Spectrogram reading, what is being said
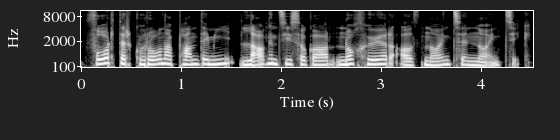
Vor der Corona-Pandemie lagen sie sogar noch höher als 1990.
